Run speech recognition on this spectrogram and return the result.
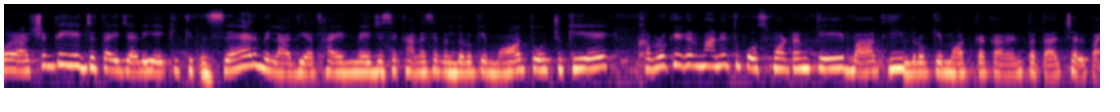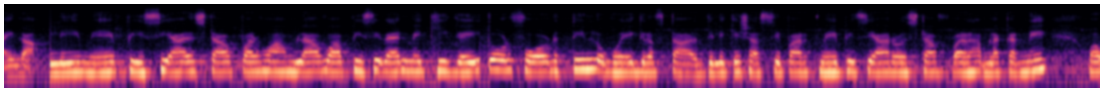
और आशंका ये जताई जा रही है कि कि जहर मिला दिया था इनमें, जिसे खाने से बंदरों की मौत हो चुकी है। खबरों के अगर माने तो पोस्टमार्टम के बाद ही बंदरों के मौत का कारण पता चल पाएगा। दिल्ली में पीसीआर स्टाफ पर हुआ हमला व पीसी वैन में की गई तोड़फोड़। तीन लोग हुए गिरफ़्तार। दिल्ली के शास्त्री पार्क में पीसीआर और स्टाफ पर हमला करने व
